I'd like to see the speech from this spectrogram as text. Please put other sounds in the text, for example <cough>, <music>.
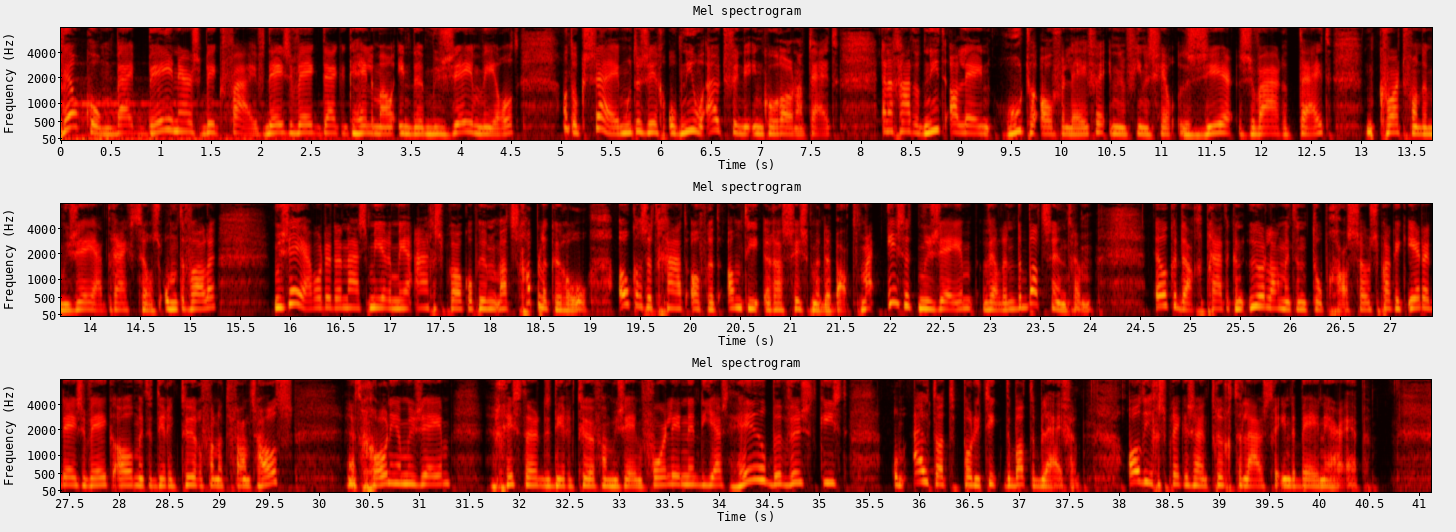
Welkom bij BNR's Big Five. Deze week duik ik helemaal in de museumwereld. Want ook zij moeten zich opnieuw uitvinden in coronatijd. En dan gaat het niet alleen hoe te overleven in een financieel zeer zware tijd. Een kwart van de musea dreigt zelfs om te vallen. Musea worden daarnaast meer en meer aangesproken op hun maatschappelijke rol. Ook als het gaat over het anti-racisme-debat. Maar is het museum wel een debatcentrum? Elke dag praat ik een uur lang met een topgast. Zo sprak ik eerder deze week al met de directeuren van het Frans Hals het Groningen Museum. En gisteren de directeur van Museum Voorlinden, die juist heel bewust kiest om uit dat politiek debat te blijven. Al die gesprekken zijn terug te luisteren in de BNR-app.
